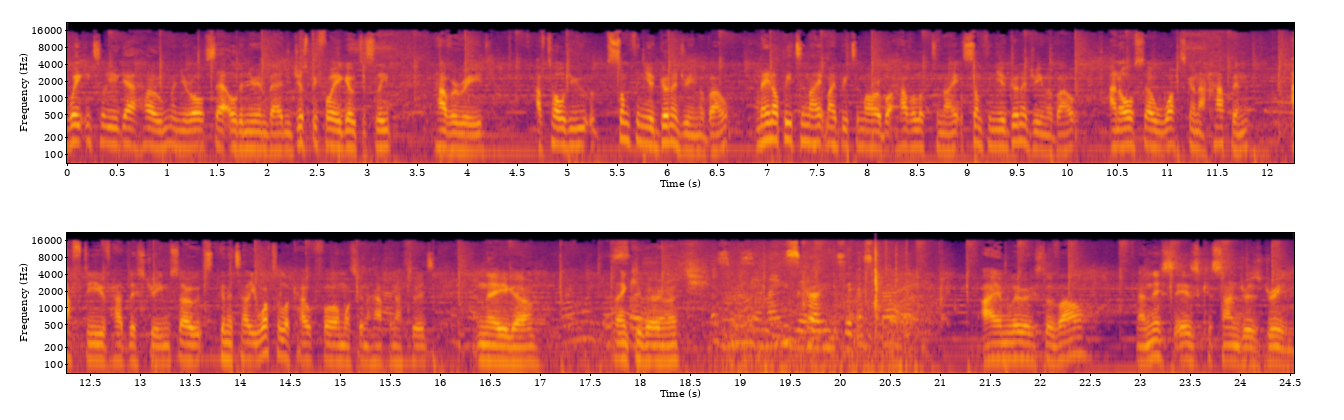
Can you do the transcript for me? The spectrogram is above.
wait until you get home and you're all settled and you're in bed, and just before you go to sleep, have a read. I've told you something you're gonna dream about. May not be tonight, might be tomorrow, but have a look tonight. It's something you're gonna dream about, and also what's gonna happen after you've had this dream. So it's gonna tell you what to look out for and what's gonna happen afterwards. And there you go. Oh. Thank you very much. That's really amazing. crazy. That's great. I am Lewis Le Val, and this is Cassandra's Dream.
